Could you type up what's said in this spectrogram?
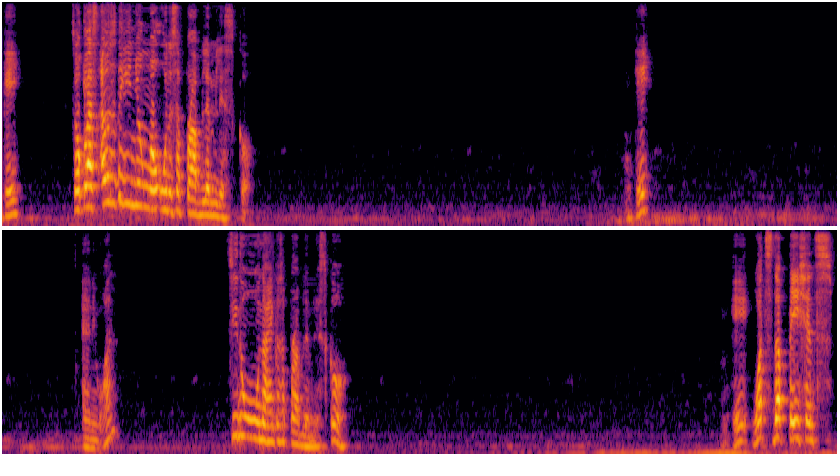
Okay? So, class, ano sa tingin niyo mauuna sa problem list ko? Okay? Anyone? Sino uunahin ko sa problem list ko? Okay, what's the patient's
